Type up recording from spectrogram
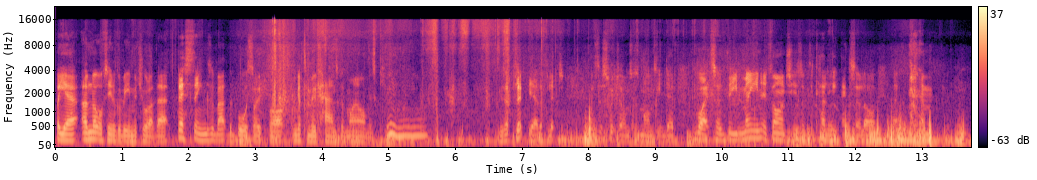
But yeah, I'm not obviously not going to be immature like that. Best things about the board so far, I'm going to have to move hands because my arm is killing me. Is that flipped? Yeah, the flipped. It's the switch arms because mom's getting dead. Right, so the main advantages of the Kaly XLR um,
